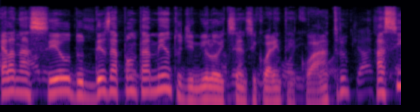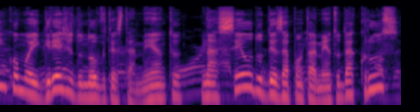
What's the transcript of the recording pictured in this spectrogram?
ela nasceu do desapontamento de 1844, assim como a Igreja do Novo Testamento nasceu do desapontamento da cruz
